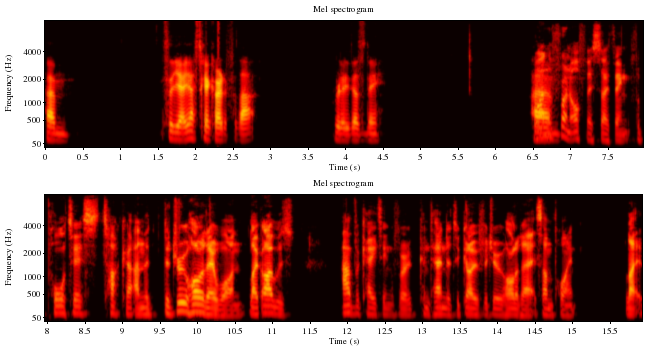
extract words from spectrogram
um. So yeah, he has to get credit for that. Really, doesn't he? Well, and Um, the front office, I think, for Portis, Tucker, and the, the Jrue Holiday one, like I was advocating for a contender to go for Jrue Holiday at some point. Like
